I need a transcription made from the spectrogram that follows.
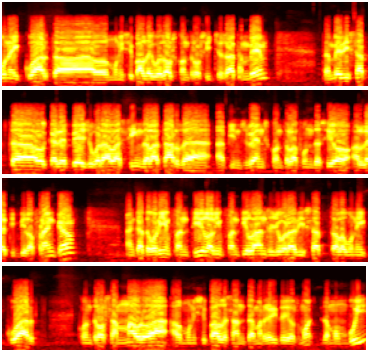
una i quart al Municipal d'Aiguadols contra el Sitges A, també. També dissabte el cadet B jugarà a les 5 de la tarda a Pinsbens contra la Fundació Atlètic Vilafranca. En categoria infantil, l'infantil A ens jugarà dissabte a la 1 i quart contra el Sant Mauro A al municipal de Santa Margarita i els Mo de Montbui.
